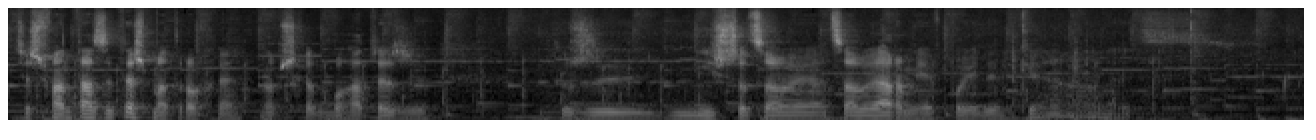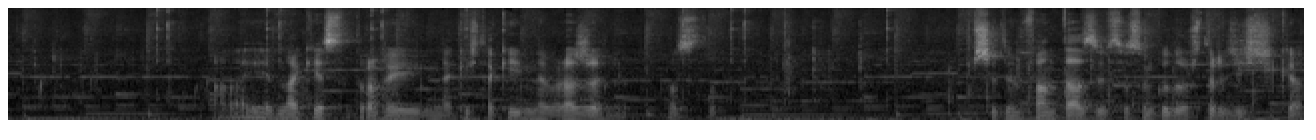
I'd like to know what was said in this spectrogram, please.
Chociaż fantazy też ma trochę, na przykład bohaterzy, którzy niszczą całe, całe armię w pojedynkę, ale ale jednak jest to trochę jakieś takie inne wrażenie po prostu. Przy tym fantazy w stosunku do 40k.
